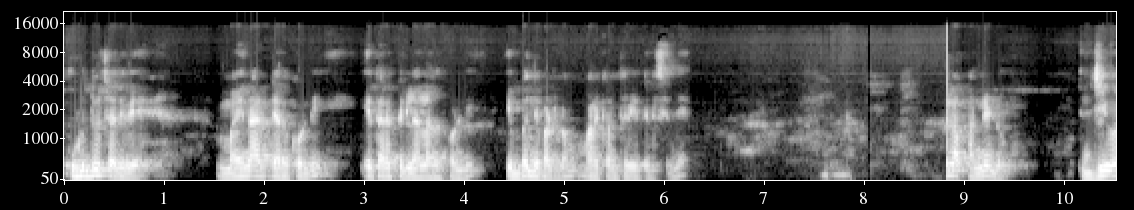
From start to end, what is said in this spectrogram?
ఉర్దూ చదివే మైనారిటీ అనుకోండి ఇతర పిల్లలు అనుకోండి ఇబ్బంది పడడం మనకందరికీ తెలిసిందే. వేల పన్నెండు జీవో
